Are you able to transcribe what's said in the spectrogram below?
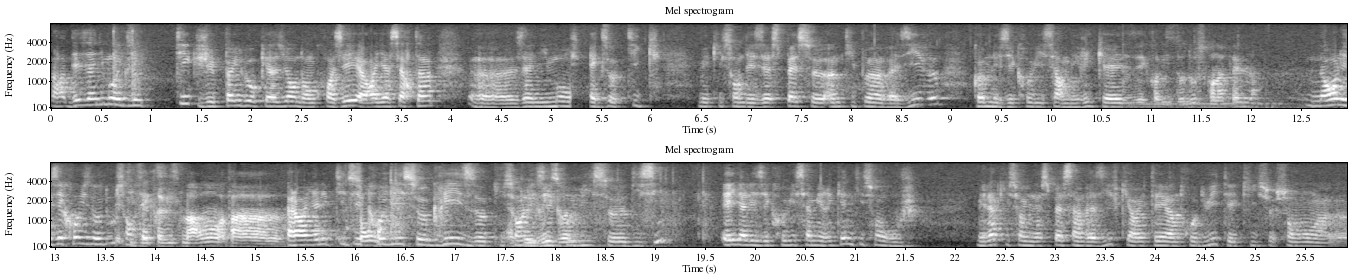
Alors des animaux exotiques j'ai pas eu l'occasion d'en croiser. Alors il y a certains euh, animaux exotiques, mais qui sont des espèces un petit peu invasives, comme les écrevisses américaines. Les écrevisses d'eau douce qu'on appelle là? Non, les écrevisses d'eau douce les en fait. Les écrevisses marron, enfin. Alors il y a les petites écrevisses grises qui sont les grise, écrevisses ouais. d'ici, et il y a les écrevisses américaines qui sont rouges. Mais là, qui sont une espèce invasive qui ont été introduites et qui se sont euh,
